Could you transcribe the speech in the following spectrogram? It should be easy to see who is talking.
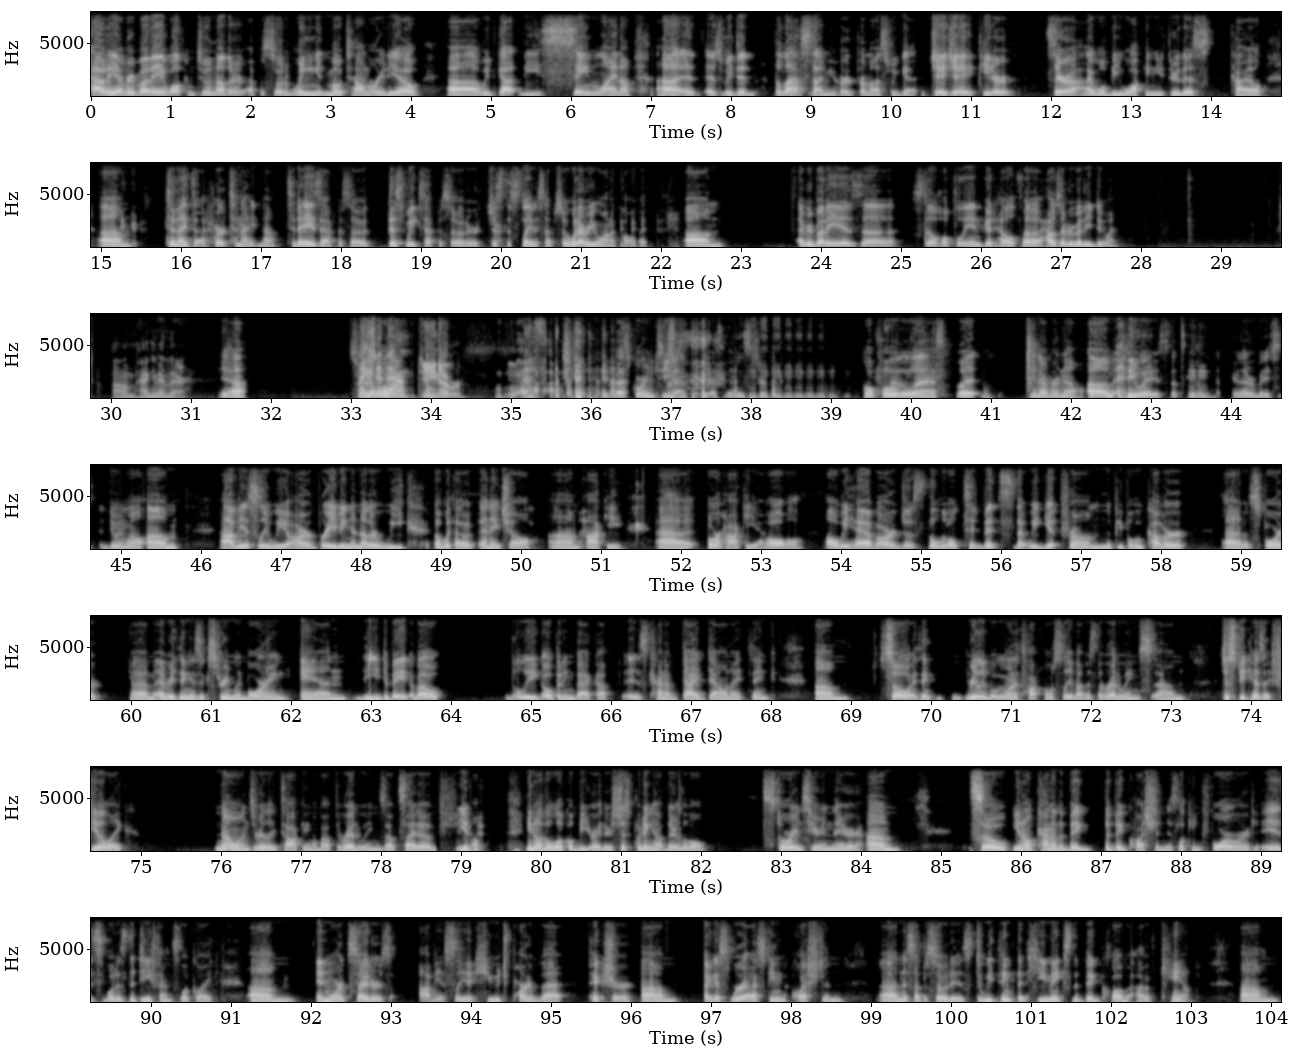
Speaker 1: Howdy, everybody. Welcome to another episode of Winging It Motown Radio. Uh, we've got the same lineup uh, as we did the last time you heard from us. We've got JJ, Peter, Sarah. I will be walking you through this, Kyle. Um, tonight's, or tonight, no, today's episode, this week's episode, or just this latest episode, whatever you want to call it. Um, everybody is uh, still hopefully in good health. Uh, how's everybody doing?
Speaker 2: I'm hanging in there.
Speaker 1: Yeah.
Speaker 3: Hanging in there.
Speaker 4: Quarantine ever.
Speaker 1: Best quarantine ever. Yes, that is true. Hopefully the last, but you never know. Um, anyways, that's good. I'm glad to hear that everybody's doing well. Um, obviously, we are braving another week uh, without NHL um, hockey uh, or hockey at all. All we have are just the little tidbits that we get from the people who cover uh, the sport. Um, everything is extremely boring, and the debate about the league opening back up is kind of died down, I think. Um, so I think really what we want to talk mostly about is the Red Wings, um, just because I feel like no one's really talking about the Red Wings outside of you know, you know the local beat writers just putting out their little stories here and there. Um, so you know, kind of the big the big question is looking forward is what does the defense look like? Um, and Moritz Seider's obviously a huge part of that picture. Um, I guess we're asking the question uh, in this episode is, do we think that he makes the big club out of camp? Um,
